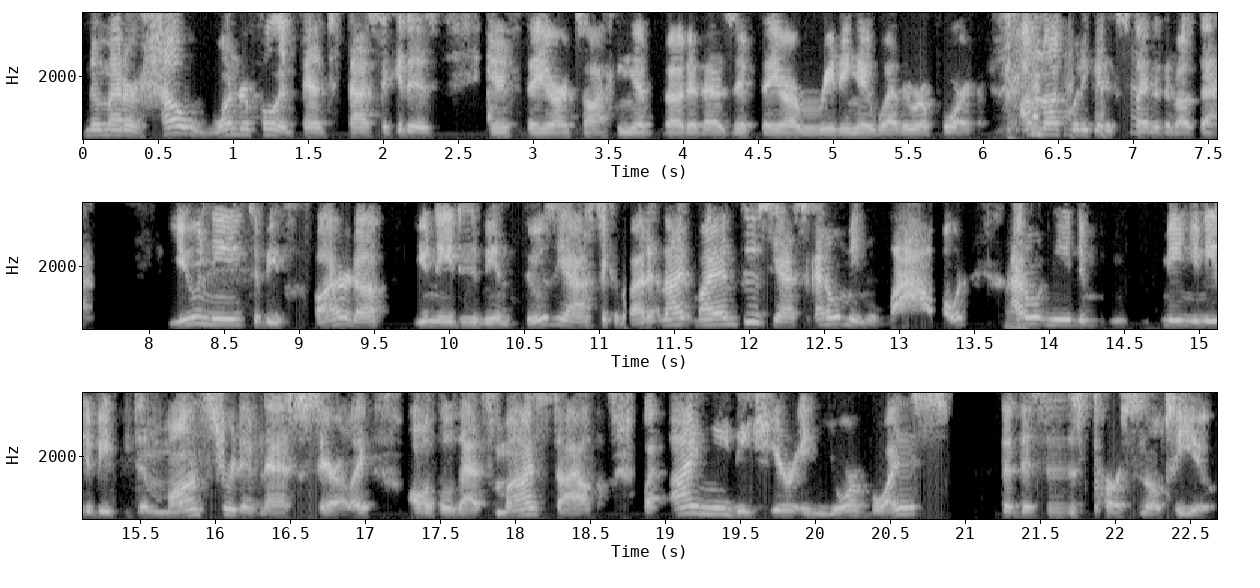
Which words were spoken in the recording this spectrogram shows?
no matter how wonderful and fantastic it is, if they are talking about it as if they are reading a weather report. I'm not going to get excited about that. You need to be fired up. You need to be enthusiastic about it. And I, by enthusiastic, I don't mean loud. I don't need to mean you need to be demonstrative necessarily, although that's my style. But I need to hear in your voice that this is personal to you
